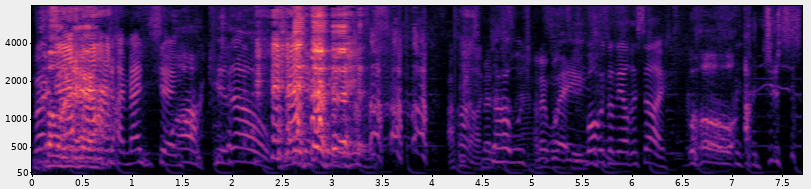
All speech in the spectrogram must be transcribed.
Bro, Boner. dimension. Fucking hell. That was way. What was on the other side? Whoa, I just,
